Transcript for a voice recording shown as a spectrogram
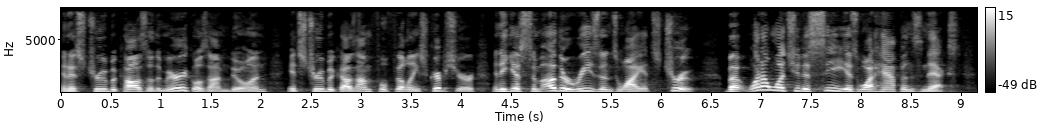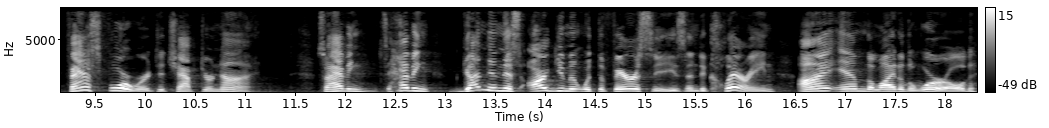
and it's true because of the miracles I'm doing. It's true because I'm fulfilling Scripture, and He gives some other reasons why it's true. But what I want you to see is what happens next. Fast forward to chapter 9. So having, having gotten in this argument with the Pharisees and declaring, I am the light of the world,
